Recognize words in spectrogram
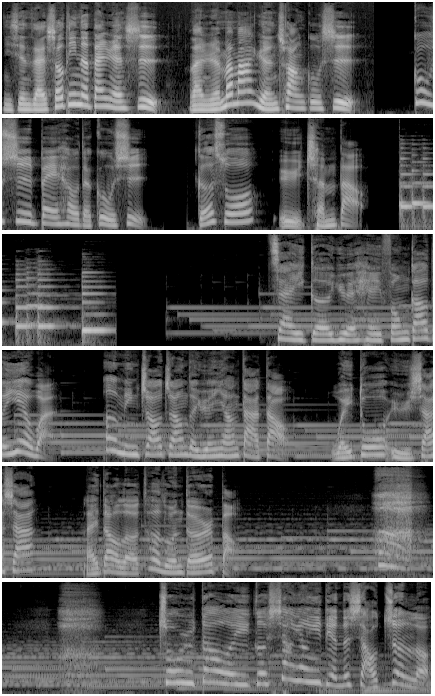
你现在收听的单元是懒人妈妈原创故事，故事背后的故事，格索与城堡。在一个月黑风高的夜晚，恶名昭彰的鸳鸯大盗维多与莎莎来到了特伦德尔堡。啊，终于到了一个像样一点的小镇了。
